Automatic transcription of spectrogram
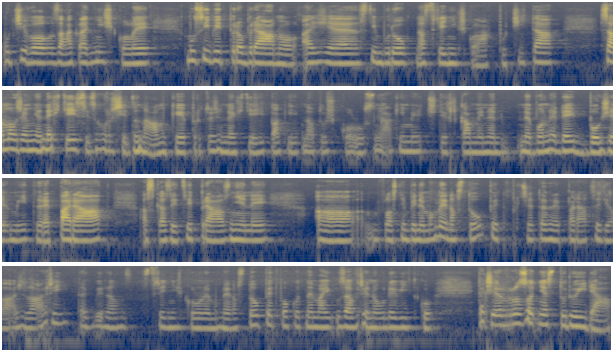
učivo základní školy musí být probráno a že s tím budou na středních školách počítat. Samozřejmě nechtějí si zhoršit známky, protože nechtějí pak jít na tu školu s nějakými čtyřkami, nebo nedej bože mít reparát a zkazit si prázdniny a vlastně by nemohli nastoupit, protože ten reparát se dělá až září, tak by na střední školu nemohli nastoupit, pokud nemají uzavřenou devítku. Takže rozhodně studují dál.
